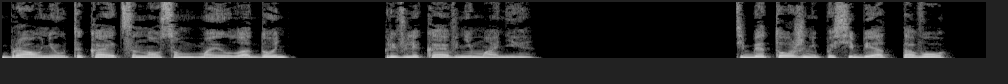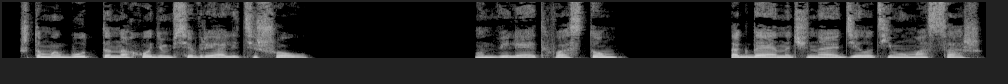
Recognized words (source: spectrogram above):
Брауни утыкается носом в мою ладонь, привлекая внимание. Тебе тоже не по себе от того, что мы будто находимся в реалити-шоу. Он виляет хвостом, тогда я начинаю делать ему массаж.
